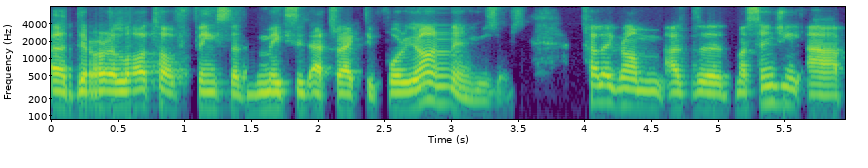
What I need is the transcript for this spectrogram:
uh, there are a lot of things that makes it attractive for Iranian users. Telegram as a messaging app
